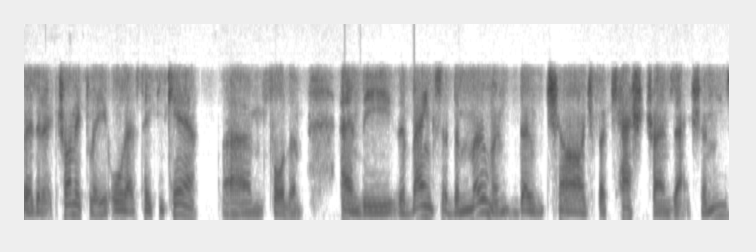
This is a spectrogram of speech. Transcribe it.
Whereas electronically, all that's taken care um, for them. And the, the banks at the moment don't charge for cash transactions,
